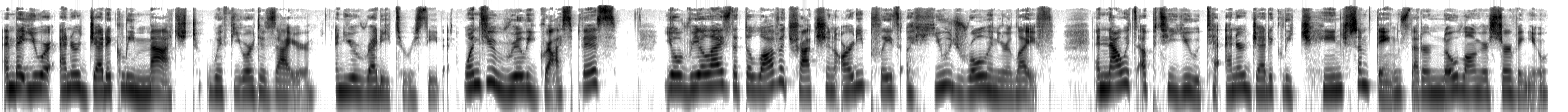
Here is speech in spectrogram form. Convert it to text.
and that you are energetically matched with your desire and you're ready to receive it. Once you really grasp this, you'll realize that the law of attraction already plays a huge role in your life. And now it's up to you to energetically change some things that are no longer serving you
